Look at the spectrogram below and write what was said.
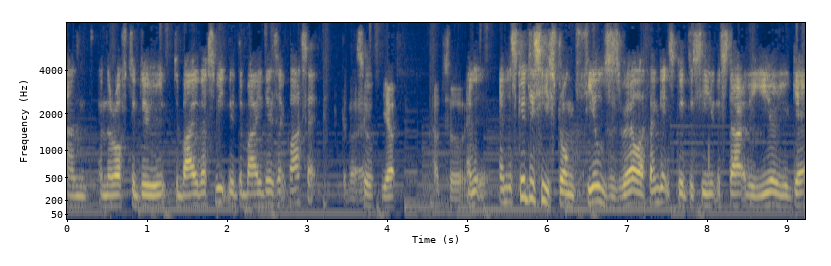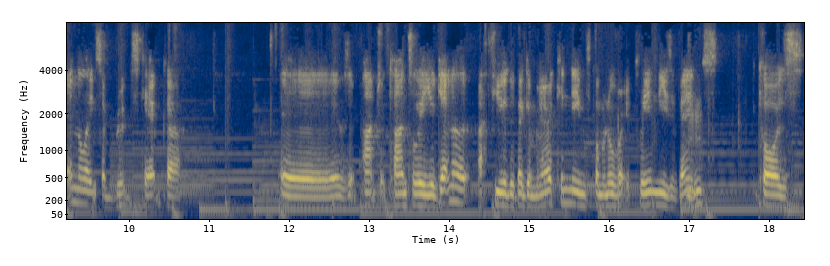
And and they're off to do Dubai this week, the Dubai Desert Classic. So, So- yep, absolutely. And, it, and it's good to see strong fields as well. I think it's good to see at the start of the year you're getting the likes of Brooks Koepka, uh, was it Patrick Cantlay? You're getting a, a few of the big American names coming over to play in these events because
